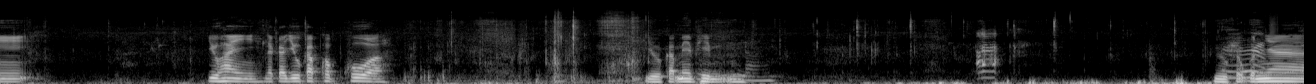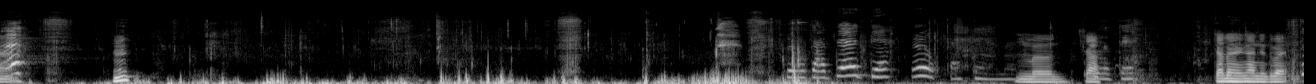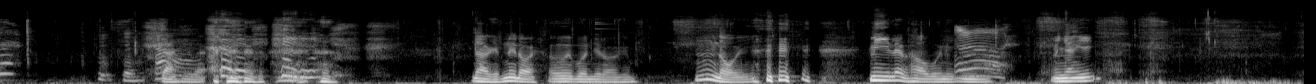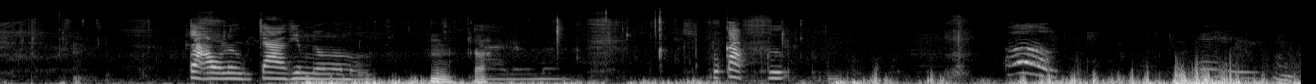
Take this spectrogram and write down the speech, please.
อยู่ให้แล้วก็อยู่กับครอบครัว อยู่กับแม่พิมพ์ อยู่กับกัญญาหึเป็นตาเด็กเด็กลูกตาเด็กนะเมินจ้าตาเด็กจ้าเลย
